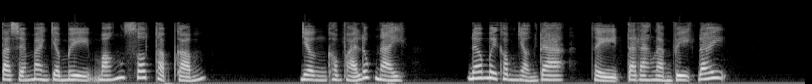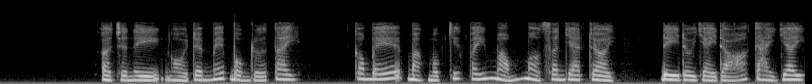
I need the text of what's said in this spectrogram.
Ta sẽ mang cho mi món sốt thập cẩm. Nhưng không phải lúc này. Nếu mi không nhận ra thì ta đang làm việc đấy. Ở Jenny ngồi trên mép bồn rửa tay. Con bé mặc một chiếc váy mỏng màu xanh da trời, đi đôi giày đỏ cài dây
